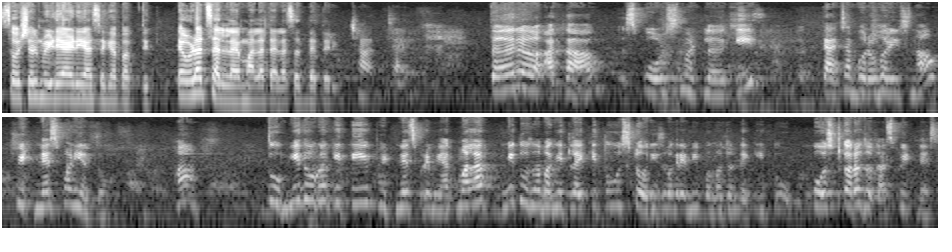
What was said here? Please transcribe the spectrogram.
सोशल मीडिया आणि या सगळ्या बाबतीत. तेवढाच चाललाय मला त्याला सध्या तरी. छान छान. तर आता स्पोर्ट्स म्हटलं की त्याच्या बरोबरीच ना फिटनेस पण येतो. हां. तुम्ही दोघं किती फिटनेस प्रेमी आहात? मला मी तुझं बघितलंय की तू स्टोरीज वगैरे मी बघत होते की तू पोस्ट करत होतास फिटनेस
